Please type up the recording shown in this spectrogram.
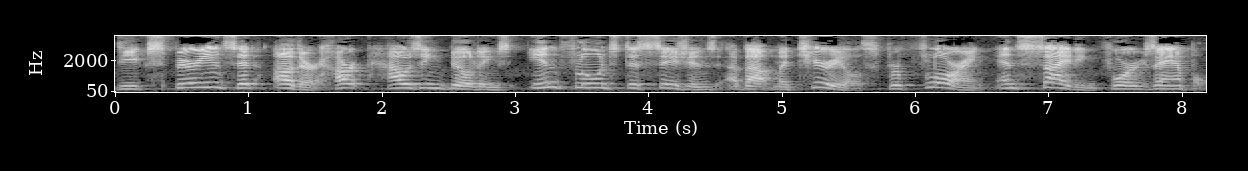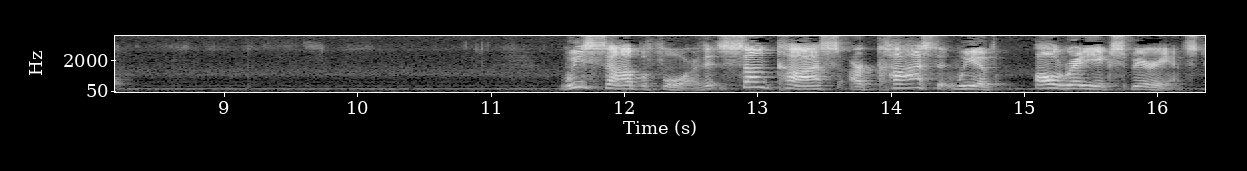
The experience at other Hart housing buildings influenced decisions about materials for flooring and siding, for example. We saw before that sunk costs are costs that we have already experienced.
